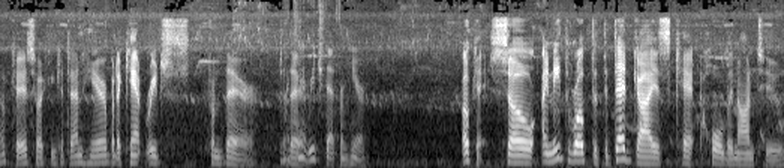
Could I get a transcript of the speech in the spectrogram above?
Okay, so I can get down here, but I can't reach from there to I there. I can't reach that from here. Okay, so I need the rope that the dead guy is ca- holding on to.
